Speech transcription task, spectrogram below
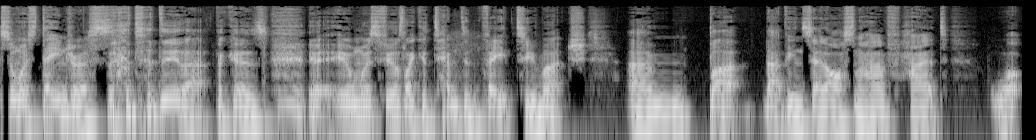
it's almost dangerous to do that because it, it, almost feels like a tempting fate too much. Um, but that being said, Arsenal have had what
